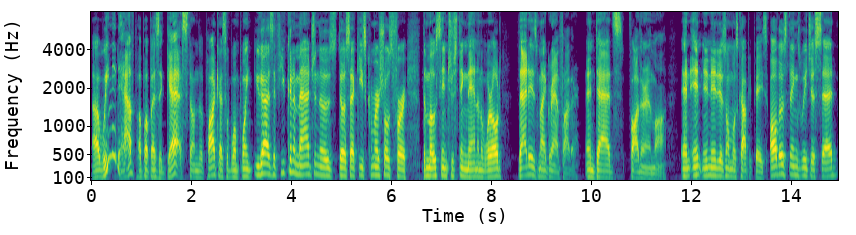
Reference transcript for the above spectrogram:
Uh, we need to have Pop Up as a guest on the podcast at one point. You guys, if you can imagine those Dos Equis commercials for the most interesting man in the world, that is my grandfather and dad's father-in-law. And, and, and it is almost copy paste. All those things we just said,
